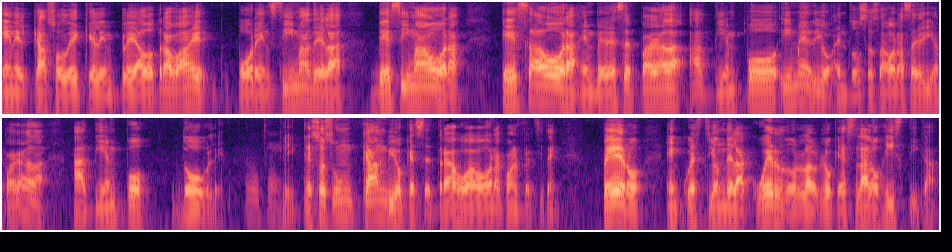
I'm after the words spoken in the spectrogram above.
en el caso de que el empleado trabaje por encima de la décima hora, esa hora en vez de ser pagada a tiempo y medio, entonces ahora sería pagada a tiempo doble. Eso es un cambio que se trajo ahora con el FlexiTime. Pero en cuestión del acuerdo, lo, lo que es la logística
